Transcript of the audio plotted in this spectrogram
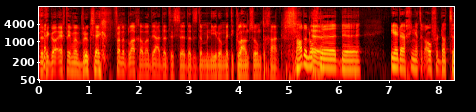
Dat ik wel echt in mijn broek zeek van het lachen. Want ja, dat is, eh, dat is de manier om met die clowns om te gaan. We hadden nog Eh. de, de... Eerder ging het erover dat...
